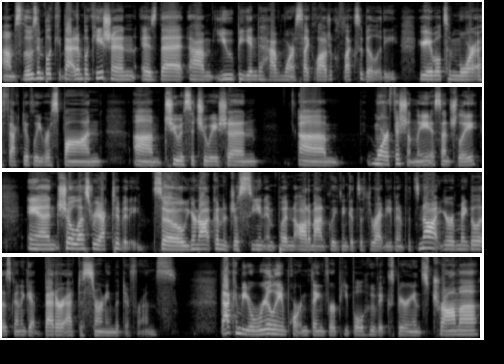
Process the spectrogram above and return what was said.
Um, so those implica- that implication is that um, you begin to have more psychological flexibility. You're able to more effectively respond um, to a situation um, more efficiently, essentially, and show less reactivity. So you're not going to just see an input and automatically think it's a threat, even if it's not. Your amygdala is going to get better at discerning the difference. That can be a really important thing for people who've experienced trauma,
